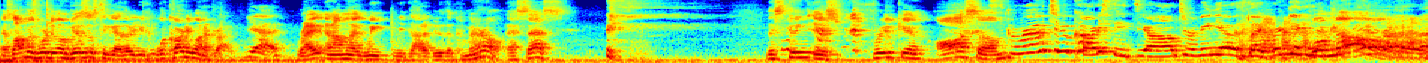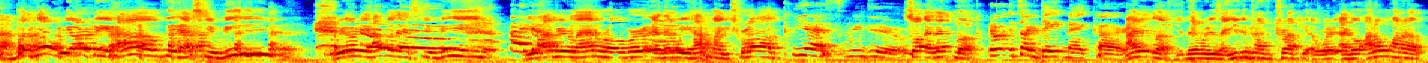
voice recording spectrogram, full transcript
as long as we're doing business together you what car do you want to drive Yeah. right and i'm like we we got to do the camaro ss this thing is freaking awesome Screw two car seats, y'all. Trevino is like, we're getting Well, the no, Camaro. but no, we already have the SUV. We already have an SUV. I You have your Land Rover, and then we have my truck. Yes, we do. So, and then look, it's our date night car. I didn't look. They were just like, you can drive a truck. Uh, I go, I don't want to.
